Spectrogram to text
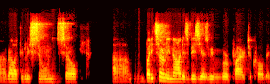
uh, relatively soon. So, um, but it's certainly not as busy as we were prior to COVID.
